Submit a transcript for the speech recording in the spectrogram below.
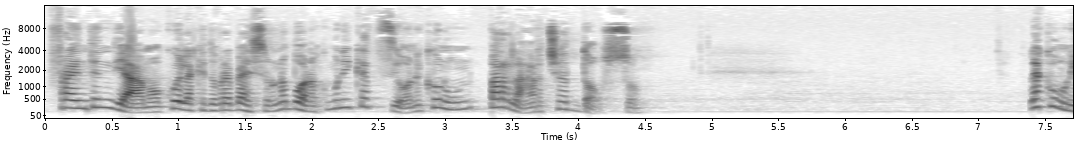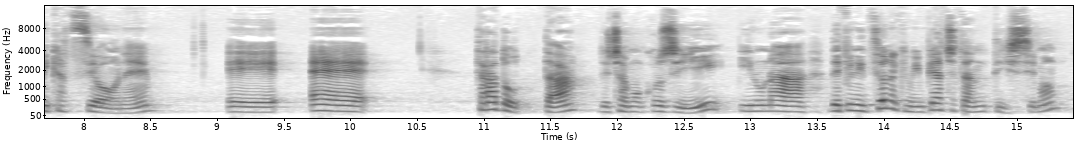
fraintendiamo quella che dovrebbe essere una buona comunicazione con un parlarci addosso. La comunicazione è, è tradotta, diciamo così, in una definizione che mi piace tantissimo,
